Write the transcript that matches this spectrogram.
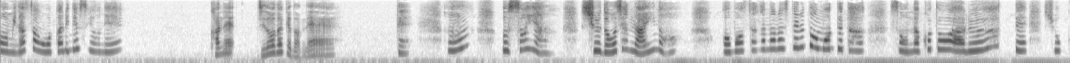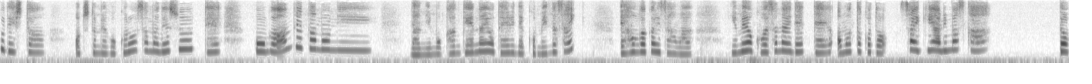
もう皆さんお分かりですよね。鐘、自動だけどね。って、うん？嘘やん。手動じゃないの？お坊さんが鳴らしてると思ってた。そんなことあるってショックでした。お勤めご苦労様ですって拝んでたのに。何にも関係ないお便りでごめんなさい。絵本係さんは夢を壊さないでって思ったこと最近ありますか？と、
